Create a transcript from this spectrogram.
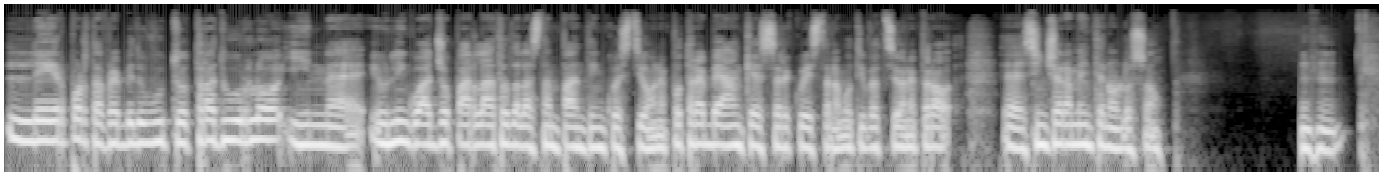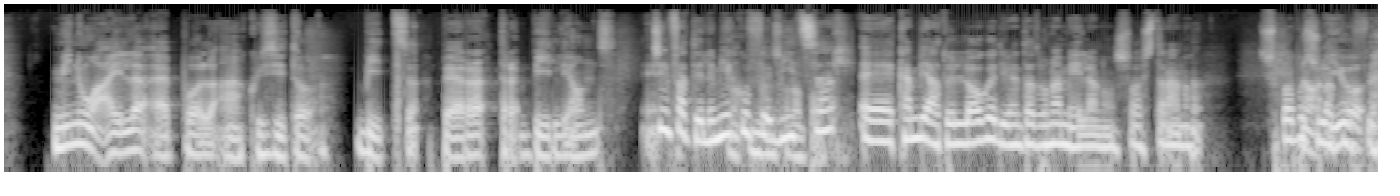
l'Airport avrebbe dovuto tradurlo in, in, un linguaggio parlato dalla stampante in questione. Potrebbe anche essere questa la motivazione, però eh, sinceramente non lo so. Mm-hmm. Meanwhile, Apple ha acquisito Beats per 3 billions. Sì, infatti, le mie cuffie Beats è cambiato il logo, è diventato una mela, non so, è strano. Su, proprio no, sulla io... cuffia.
